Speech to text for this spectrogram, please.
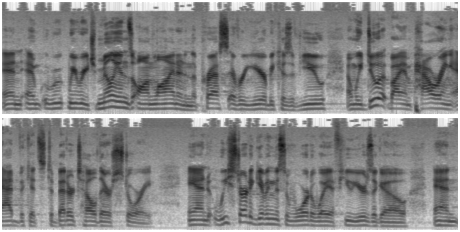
and, and we reach millions online and in the press every year because of you. And we do it by empowering advocates to better tell their story. And we started giving this award away a few years ago, and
